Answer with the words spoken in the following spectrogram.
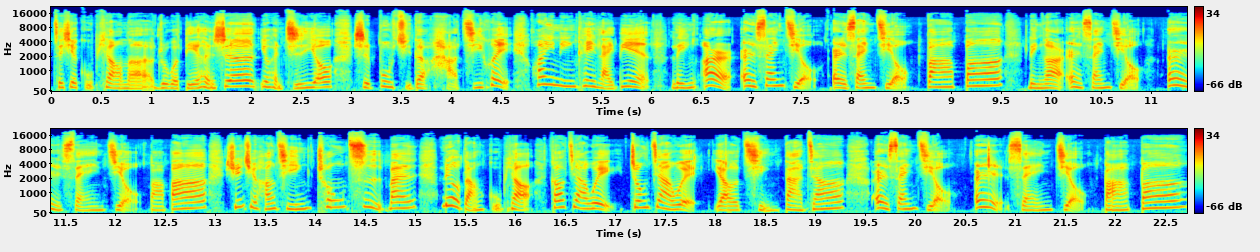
这些股票呢，如果跌很深又很直优，是布局的好机会。欢迎您可以来电零二二三九二三九八八零二二三九。二三九八八，选取行情冲刺班，六档股票，高价位、中价位，邀请大家二三九二三九八八。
